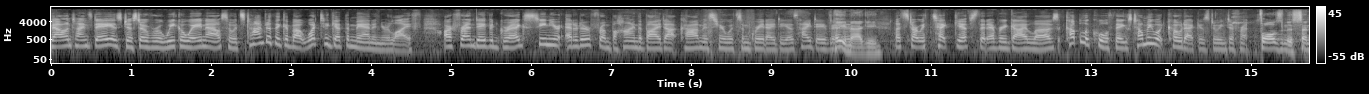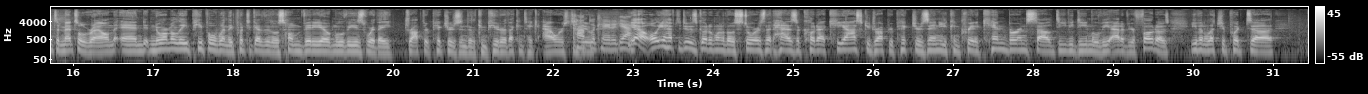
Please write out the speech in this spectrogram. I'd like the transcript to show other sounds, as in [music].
Valentine's Day is just over a week away now, so it's time to think about what to get the man in your life. Our friend David Gregg, senior editor from BehindTheBuy.com, is here with some great ideas. Hi, David. Hey, Maggie. Let's start with tech gifts that every guy loves. A couple of cool things. Tell me what Kodak is doing different. Falls in the sentimental realm, and normally people, when they put together those home video movies where they drop their pictures into the computer, that can take hours to Complicated, do. yeah. Yeah, all you have to do is go to one of those stores that has a Kodak kiosk. You drop your pictures in, you can create a Ken Burns style DVD movie out of your photos. Even let you put uh,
